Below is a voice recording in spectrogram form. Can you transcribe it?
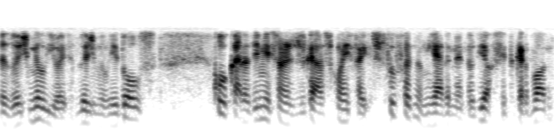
de 2008 a 2012, colocar as emissões dos gases com efeito de estufa, nomeadamente o dióxido de carbono,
